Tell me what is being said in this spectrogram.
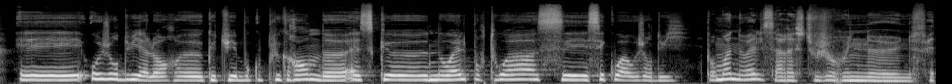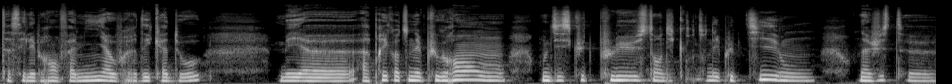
Et aujourd'hui, alors euh, que tu es beaucoup plus grande, est-ce que Noël pour toi, c'est c'est quoi aujourd'hui? Pour moi, Noël, ça reste toujours une, une fête à célébrer en famille, à ouvrir des cadeaux. Mais euh, après, quand on est plus grand, on, on discute plus, tandis que quand on est plus petit, on, on a juste euh,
